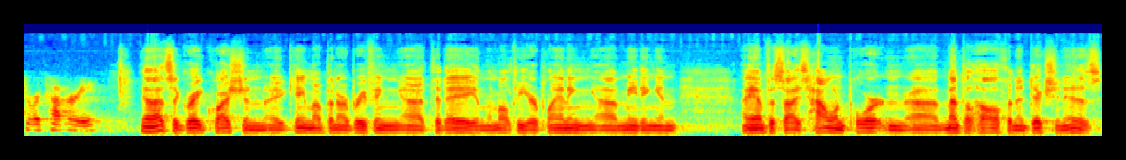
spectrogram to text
to recovery? Yeah, that's a great question. It came up in our briefing uh, today in the multi-year planning uh, meeting, and I emphasized how important uh, mental health and addiction is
